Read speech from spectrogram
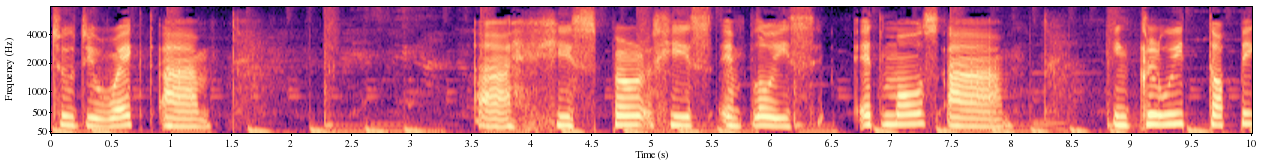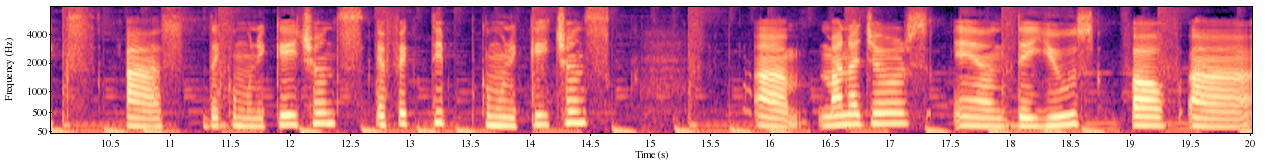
to direct um, uh, his per his employees. It must uh, include topics as the communications, effective communications, um, managers, and the use of uh,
